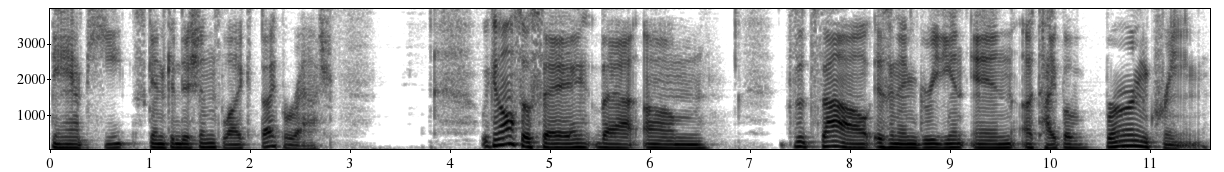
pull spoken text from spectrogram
damp heat skin conditions like diaper rash. We can also say that um, is an ingredient in a type of burn cream.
